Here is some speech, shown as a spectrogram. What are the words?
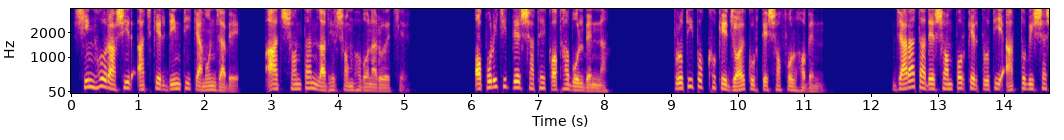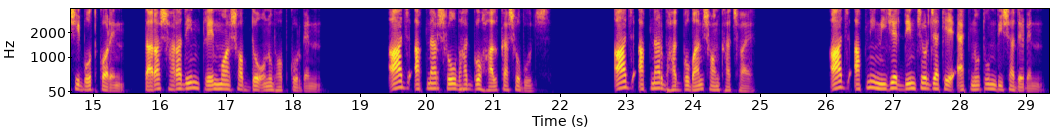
সিংহ রাশির আজকের দিনটি কেমন যাবে? আজ সন্তান লাভের সম্ভাবনা রয়েছে। অপরিচিতদের সাথে কথা বলবেন না। প্রতিপক্ষকে জয় করতে সফল হবেন। যারা তাদের সম্পর্কের প্রতি আত্মবিশ্বাসী বোধ করেন, তারা সারাদিন প্রেমময় শব্দ অনুভব করবেন। আজ আপনার সৌভাগ্য হালকা সবুজ। আজ আপনার ভাগ্যবান সংখ্যা ছয়। আজ আপনি নিজের দিনচর্যাকে এক নতুন দিশা দেবেন।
